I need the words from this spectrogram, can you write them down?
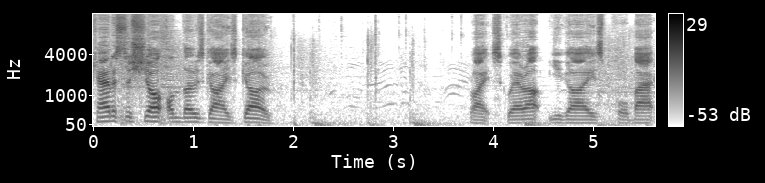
Canister shot on those guys. Go. Right, square up. You guys pull back.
